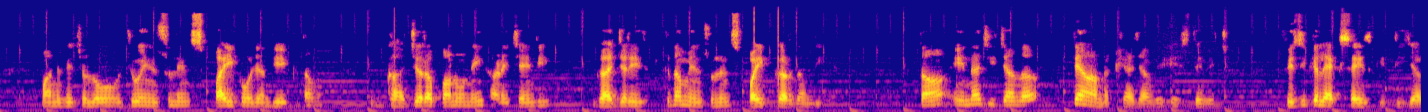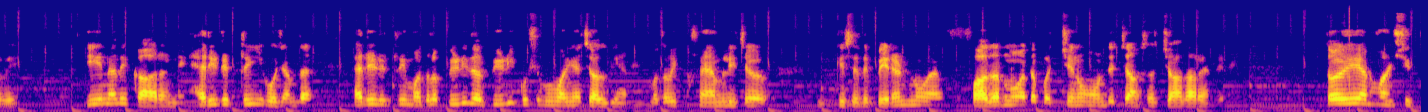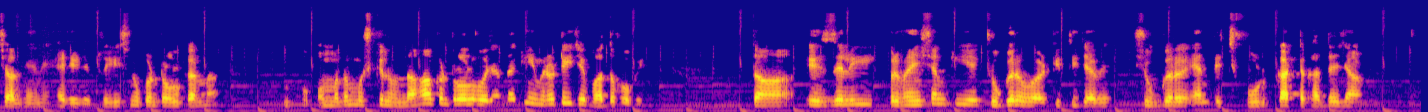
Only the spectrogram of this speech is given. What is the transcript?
ਮੰਨ ਕੇ ਚਲੋ ਜੋ ਇਨਸੂਲਿਨ ਸਪਾਈਕ ਹੋ ਜਾਂਦੀ ਹੈ ਇੱਕਦਮ, ਗਾਜਰ ਆਪਾਂ ਨੂੰ ਨਹੀਂ ਖਾਣੀ ਚਾਹੀਦੀ, ਗਾਜਰ ਇੱਕਦਮ ਇਨਸੂਲਿਨ ਸਪਾਈਕ ਕਰ ਦਿੰਦੀ ਹੈ। ਤਾਂ ਇਹਨਾਂ ਚੀਜ਼ਾਂ ਦਾ ਧਿਆਨ ਰੱਖਿਆ ਜਾਵੇ ਇਸ ਦੇ ਵਿੱਚ ਫਿਜ਼ੀਕਲ ਐਕਸਰਸਾਈਜ਼ ਕੀਤੀ ਜਾਵੇ। ਇਹ ਇਹਨਾਂ ਦੇ ਕਾਰਨ ਨੇ। ਹੈਰੀਡਿਟਰੀ ਹੋ ਜਾਂਦਾ ਹੈਰੀਡਿਟਰੀ ਮਤਲਬ ਪੀੜ੍ਹੀ ਦਰ ਪੀੜ੍ਹੀ ਕੁਝ ਬਿਮਾਰੀਆਂ ਚੱਲਦੀਆਂ ਨੇ। ਮਤਲਬ ਇੱਕ ਫੈਮਿਲੀ 'ਚ ਕਿਸੇ ਦੇ ਪੇਰੈਂਟ ਨੂੰ ਹੈ ਫਾਦਰ ਨੂੰ ਹੈ ਤਾਂ ਬੱਚੇ ਨੂੰ ਹੋਣ ਦੇ ਚਾਂਸਸ ਜ਼ਿਆਦਾ ਰਹਿੰਦੇ ਨੇ। ਤਾਂ ਇਹ ਅਨੁਵਾਂਸ਼ਿਕ ਚੱਲਦੀਆਂ ਨੇ ਹੈਰੀਡਿਟਰੀ ਇਸ ਨੂੰ ਕੰਟਰੋਲ ਕਰਨਾ ਮਤਲਬ ਮੁਸ਼ਕਿਲ ਹੁੰਦਾ। ਹਾਂ ਕੰਟਰੋਲ ਹੋ ਜਾਂਦਾ ਕਿ ਇਮਿਊਨਿਟੀ ਜੇ ਵੱਧ ਹੋਵੇ। ਤਾਂ ਇਸ ਦੇ ਲਈ ਪ੍ਰੀਵੈਂਸ਼ਨ ਕੀ ਹੈ? ਸ਼ੂਗਰ ਅਵੋਇਡ ਕੀਤੀ ਜਾਵੇ। ਸ਼ੂਗਰ ਐਂਡ ਰਿਚ ਫੂਡ ਘੱਟ ਖਾਦੇ ਜਾਣ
